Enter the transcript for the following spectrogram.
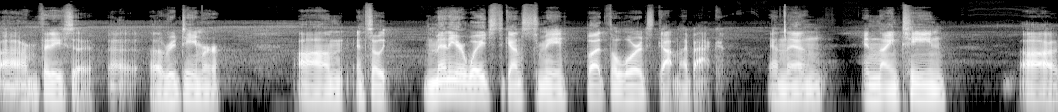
um, that He's a, a, a redeemer, um, and so many are waged against me, but the Lord's got my back. And then in 19, uh,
